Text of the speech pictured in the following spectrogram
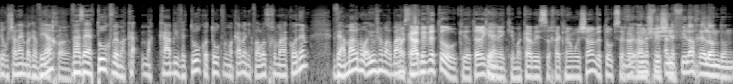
ירושלים בגביע, נכון. ואז היה טורק ומכבי וטורק, או טורק ומכבי, אני כבר לא זוכר מה היה קודם, ואמרנו, היו שם ארבעה משחקים. מכבי וטורק, יותר כן. הגיוני, כי מכבי שיחקנו יום ראשון וטורק שיחק יום שלישי. הנפילה אחרי לונדון,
